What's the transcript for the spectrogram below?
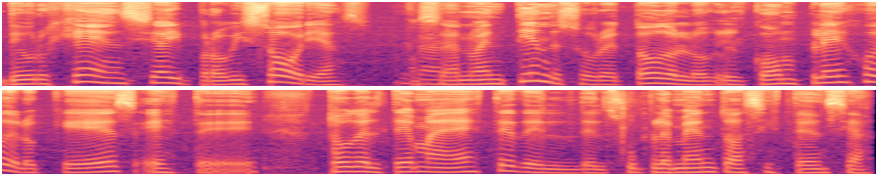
de urgencia y provisorias, o sea, no entiende sobre todo lo, el complejo de lo que es este todo el tema este del, suplemento asistencial.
